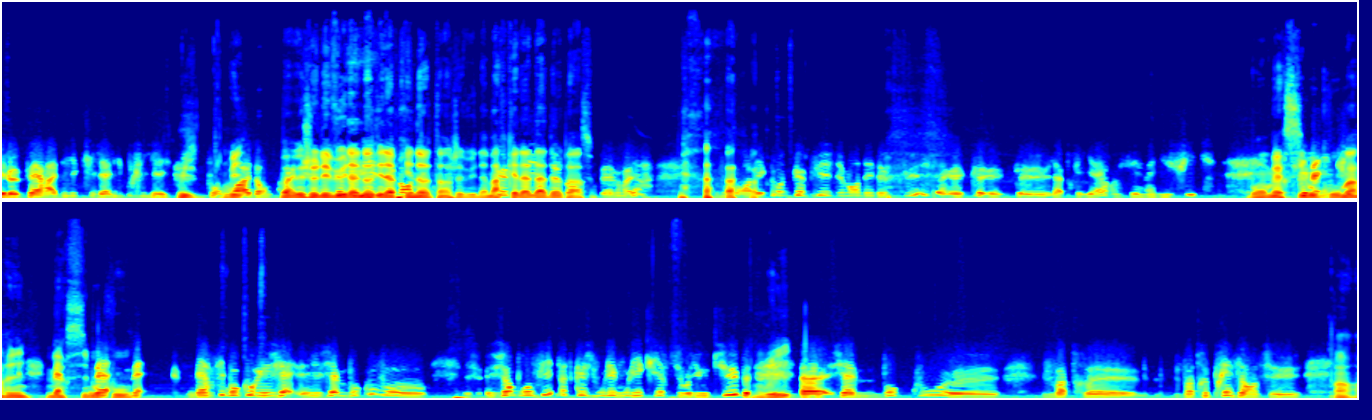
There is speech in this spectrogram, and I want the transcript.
et le père a dit qu'il allait prier Oui. pour Oui. moi. Donc, Oui, ouais. oui, je l'ai vu, Que il a, note, il a pris note. hein, J'ai vu, il a marqué la date de l'opération. Ben voilà. vous vous rendez compte que puis-je demander de plus euh, que, que la prière? C'est magnifique. Bon, merci beaucoup, magnifique. Marie. Merci Mais- beaucoup. mais- merci beaucoup. J'aime beaucoup vos. J'en profite parce que je voulais vous l'écrire sur YouTube. Oui. Euh, J'aime beaucoup euh, votre euh, votre présence. Ah.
